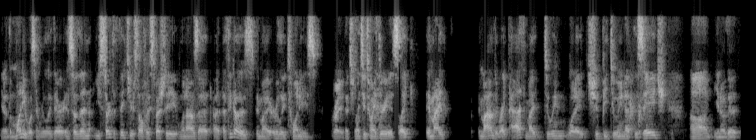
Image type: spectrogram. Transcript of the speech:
you know the money wasn't really there and so then you start to think to yourself especially when i was at i, I think i was in my early 20s Right. at 22 23 it's like am i am i on the right path am i doing what i should be doing at this age um, you know the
